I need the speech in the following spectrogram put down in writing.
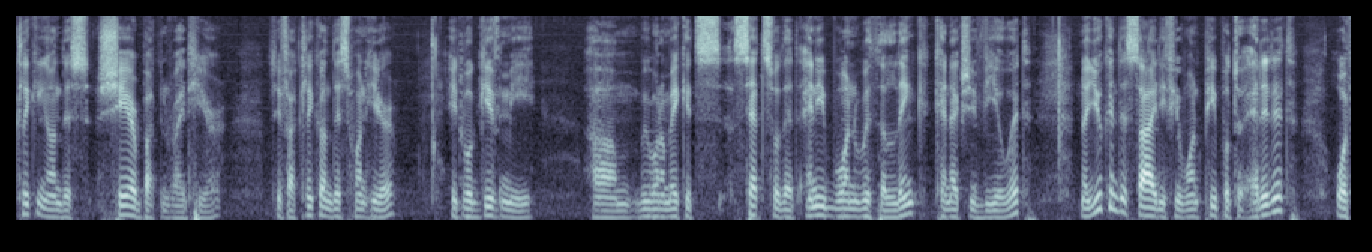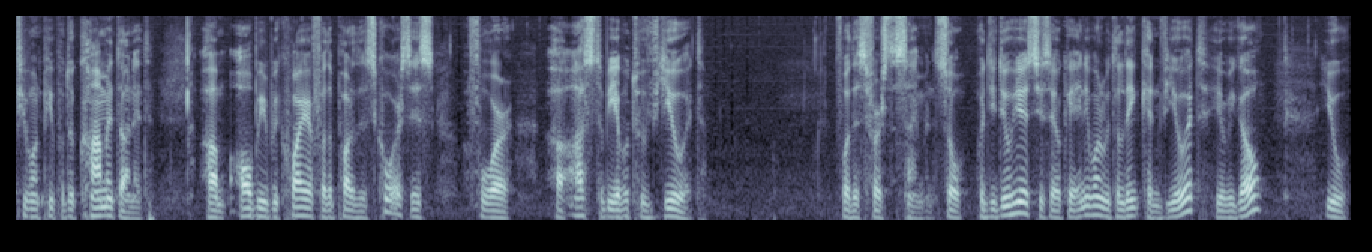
clicking on this share button right here. So if I click on this one here, it will give me um, we want to make it set so that anyone with the link can actually view it. Now you can decide if you want people to edit it or if you want people to comment on it. Um, all we require for the part of this course is for uh, us to be able to view it for this first assignment. So what you do here is you say, okay, anyone with the link can view it. Here we go. You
